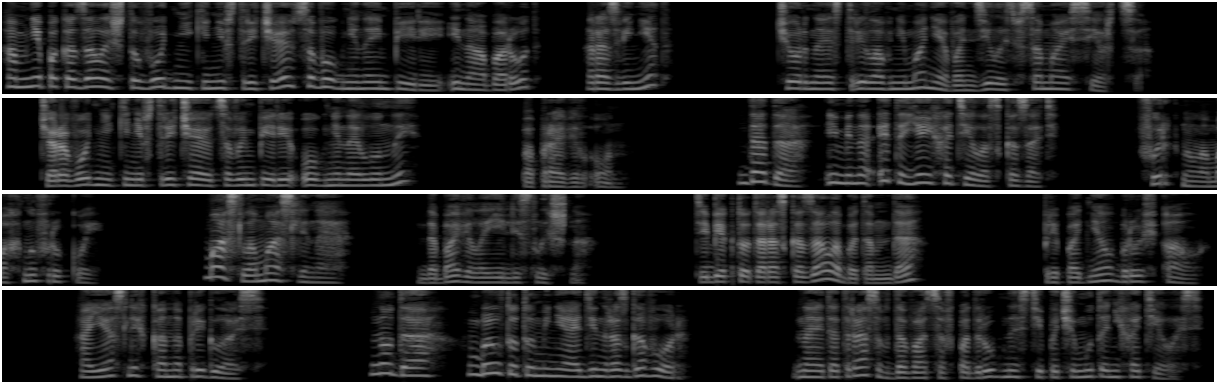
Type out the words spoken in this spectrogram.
А мне показалось, что водники не встречаются в огненной империи, и наоборот. Разве нет? Черная стрела внимания вонзилась в самое сердце. «Чароводники не встречаются в империи огненной луны?» — поправил он. «Да-да, именно это я и хотела сказать», — фыркнула, махнув рукой. «Масло масляное», — добавила еле слышно. «Тебе кто-то рассказал об этом, да?» Приподнял бровь Ал. А я слегка напряглась. «Ну да, был тут у меня один разговор». На этот раз вдаваться в подробности почему-то не хотелось.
